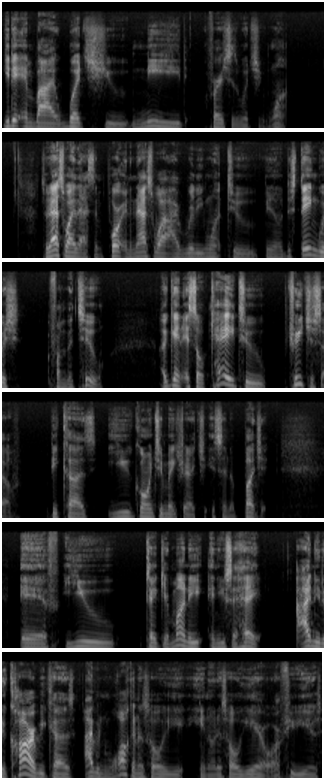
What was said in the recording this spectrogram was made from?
you didn't buy what you need versus what you want. So that's why that's important. And that's why I really want to, you know, distinguish from the two. Again, it's okay to treat yourself because you're going to make sure that it's in a budget. If you take your money and you say, "Hey, I need a car because I've been walking this whole year, you know, this whole year or a few years.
